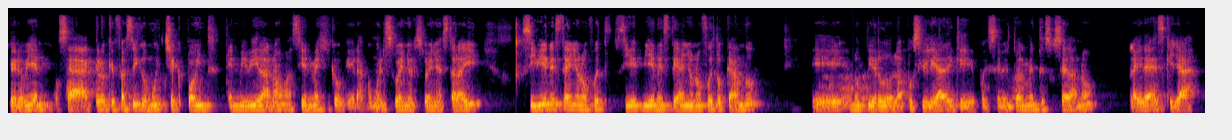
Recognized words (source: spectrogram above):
pero bien, o sea, creo que fue así como un checkpoint en mi vida, ¿no? Así en México, que era como el sueño, el sueño de estar ahí si bien este año no fue, si bien este año no fue tocando, eh, no pierdo la posibilidad de que pues eventualmente suceda, ¿no? La idea es que ya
